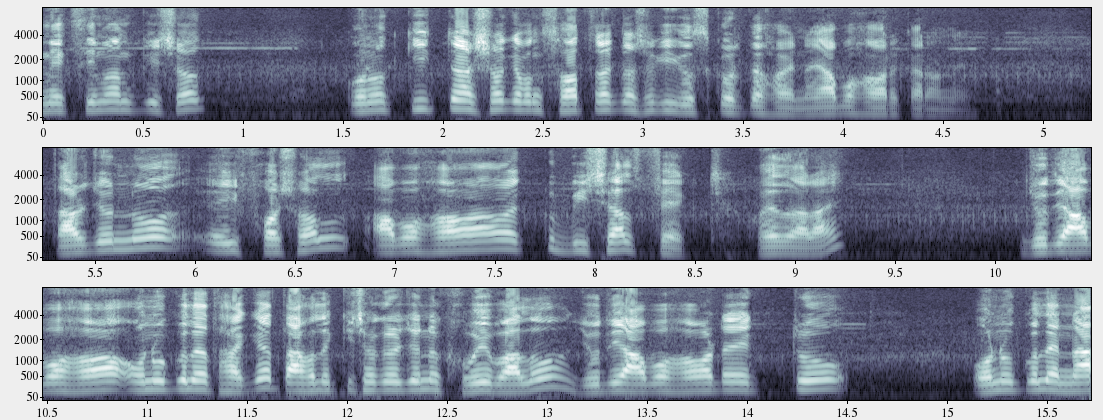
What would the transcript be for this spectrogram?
ম্যাক্সিমাম কৃষক, কোনো কীটনাশক এবং ছত্রাকনাশক ইউজ করতে হয় না আবহাওয়ার কারণে। তার জন্য এই ফসল আবহাওয়া একটু বিশাল ফ্যাক্ট হয়ে দাঁড়ায়। যদি আবহাওয়া অনুকূলে থাকে, তাহলে কৃষকের জন্য খুবই ভালো। যদি আবহাওয়াটা একটু অনুকূলে না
